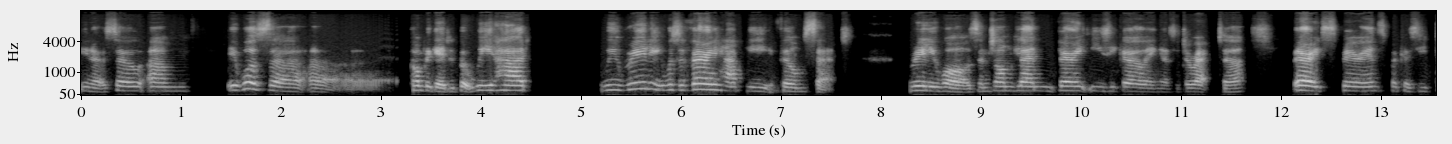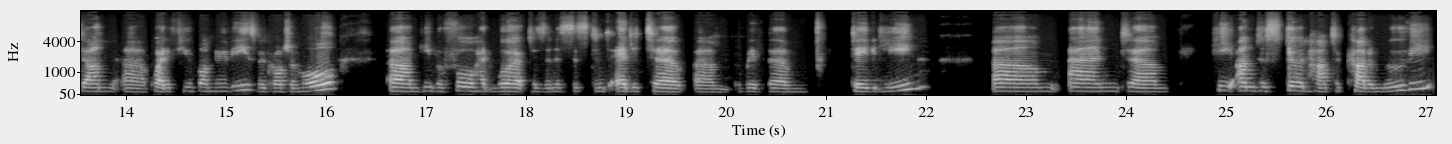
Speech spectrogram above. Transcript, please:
you know. So um, it was uh, uh, complicated, but we had, we really, it was a very happy film set, really was. And John Glen, very easygoing as a director, very experienced because he'd done uh, quite a few Bond movies with Roger Moore. Um, he before had worked as an assistant editor um, with um, David Lean, um, and um, he understood how to cut a movie.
